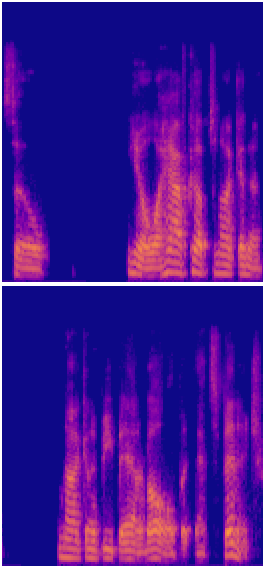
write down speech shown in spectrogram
So, you know, a half cup's not gonna not gonna be bad at all, but that spinach.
